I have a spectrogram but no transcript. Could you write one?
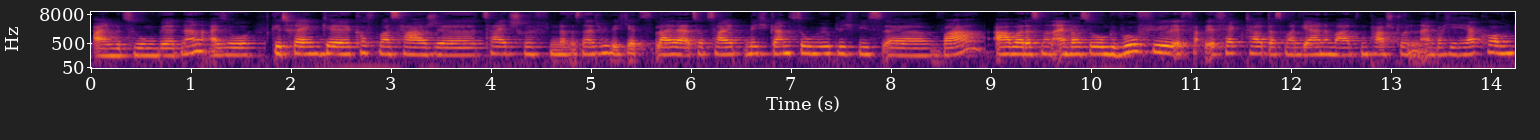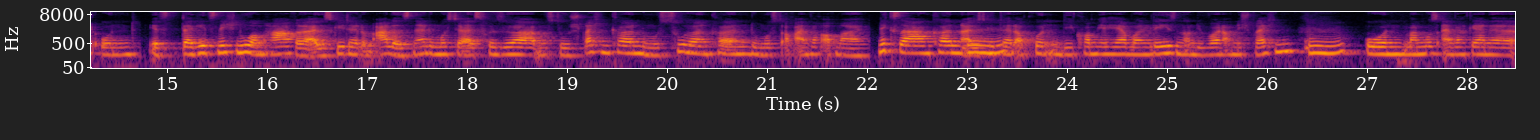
einbezogen wird. Ne? Also Getränke, Kopfmassage, Zeitschriften, das ist natürlich jetzt leider zurzeit nicht ganz so möglich, wie es äh, war. Aber dass man einfach so einen Gewürfühleffekt hat, dass man gerne mal ein paar Stunden einfach hierher kommt und jetzt, da geht es nicht nur um Haare, also es geht halt um alles. Ne? Du musst ja als Friseur, musst du sprechen können, du musst zuhören können, du musst auch einfach auch mal nichts sagen können. Also es gibt halt auch Kunden, die kommen hierher, wollen lesen und die wollen auch nicht sprechen. Und man muss einfach gerne,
